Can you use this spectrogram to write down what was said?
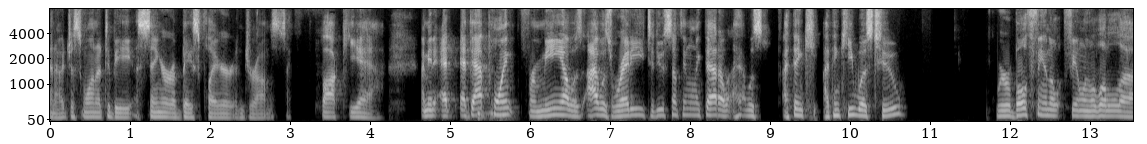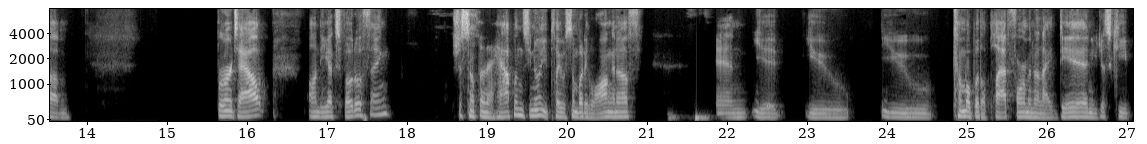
and i just wanted to be a singer a bass player and drums. It's like fuck yeah. I mean at, at that point for me i was i was ready to do something like that. I, I was i think i think he was too. We were both feeling feeling a little um burnt out on the Ex Voto thing. It's just something that happens. You know, you play with somebody long enough, and you you you come up with a platform and an idea, and you just keep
